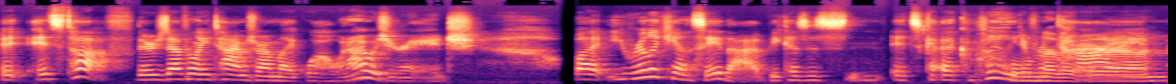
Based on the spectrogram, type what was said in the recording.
it, it's tough. There's definitely times where I'm like, "Wow, when I was your age." But you really can't say that because it's it's a completely Whole different nother era. time.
